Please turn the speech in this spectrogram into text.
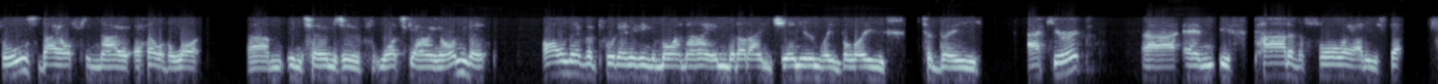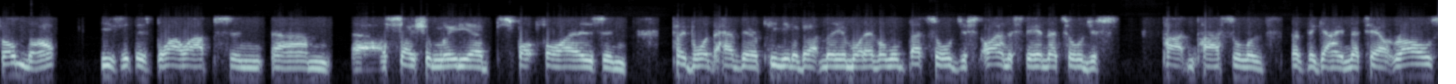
fools. They often know a hell of a lot um, in terms of what's going on, but I'll never put anything to my name that I don't genuinely believe to be accurate. Uh, and if part of the fallout is that from that is that there's blow ups and um, uh, social media spot fires and people want to have their opinion about me and whatever. Well, that's all just, I understand that's all just part and parcel of, of the game. That's how it rolls.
